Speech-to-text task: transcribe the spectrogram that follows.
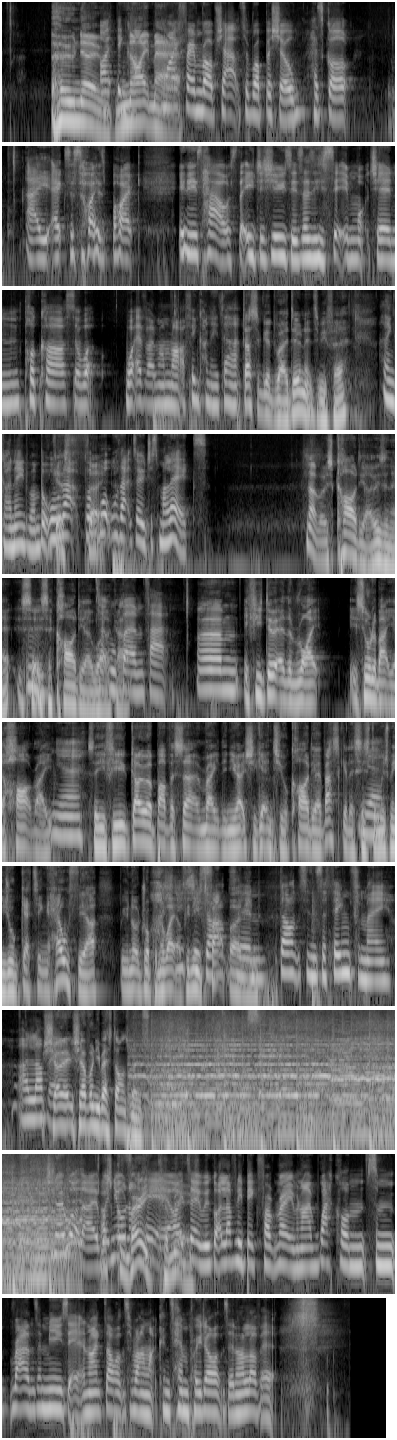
Who knew? I think Nightmare. my friend Rob, shout out to Rob Bushell, has got a exercise bike in his house that he just uses as he's sitting watching podcasts or what, whatever. And I'm like, I think I need that. That's a good way of doing it, to be fair. I think I need one. But will that? But thick. what will that do? Just my legs? No, but it's cardio, isn't it? It's, it's a cardio So it will workout. burn fat. Um, if you do it at the right, it's all about your heart rate. Yeah. So if you go above a certain rate, then you actually get into your cardiovascular system, Yeah. which means you're getting healthier, but you're not dropping the weight off. You need fat burning. Dancing's a thing for me. I love Show, it. show everyone your best dance move. Do you know what though? That's when you're not here, I do. We've got a lovely big front room, and I whack on some random music, and I dance around like contemporary dancing. I love it.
